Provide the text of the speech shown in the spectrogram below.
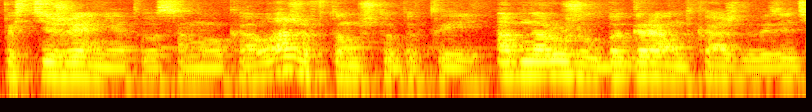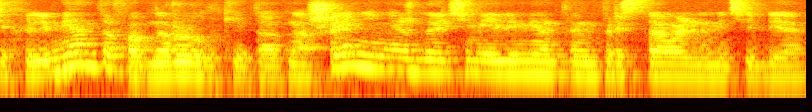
постижения этого самого коллажа в том, чтобы ты обнаружил бэкграунд каждого из этих элементов, обнаружил какие-то отношения между этими элементами, представленными тебе,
